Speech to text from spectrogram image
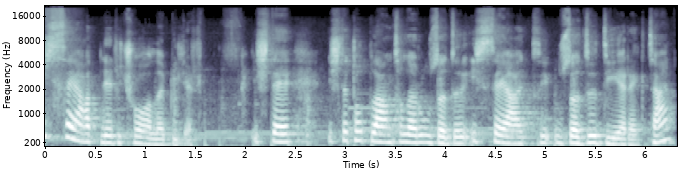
İş seyahatleri çoğalabilir. İşte işte toplantılar uzadı, iş seyahati uzadı diyerekten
